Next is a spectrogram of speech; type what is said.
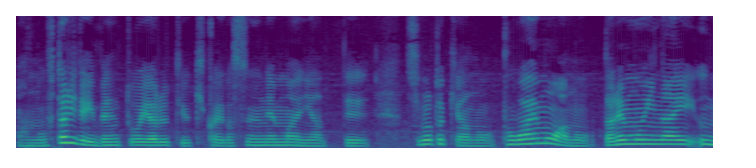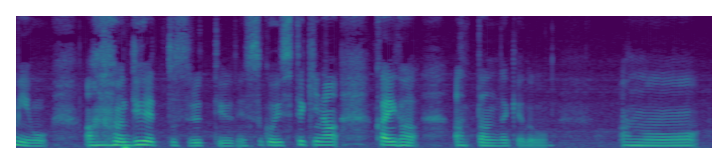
あの2人でイベントをやるっていう機会が数年前にあってその時あのトワイモアの「誰もいない海を」あの デュエットするっていうねすごい素敵な回があったんだけどあのー、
